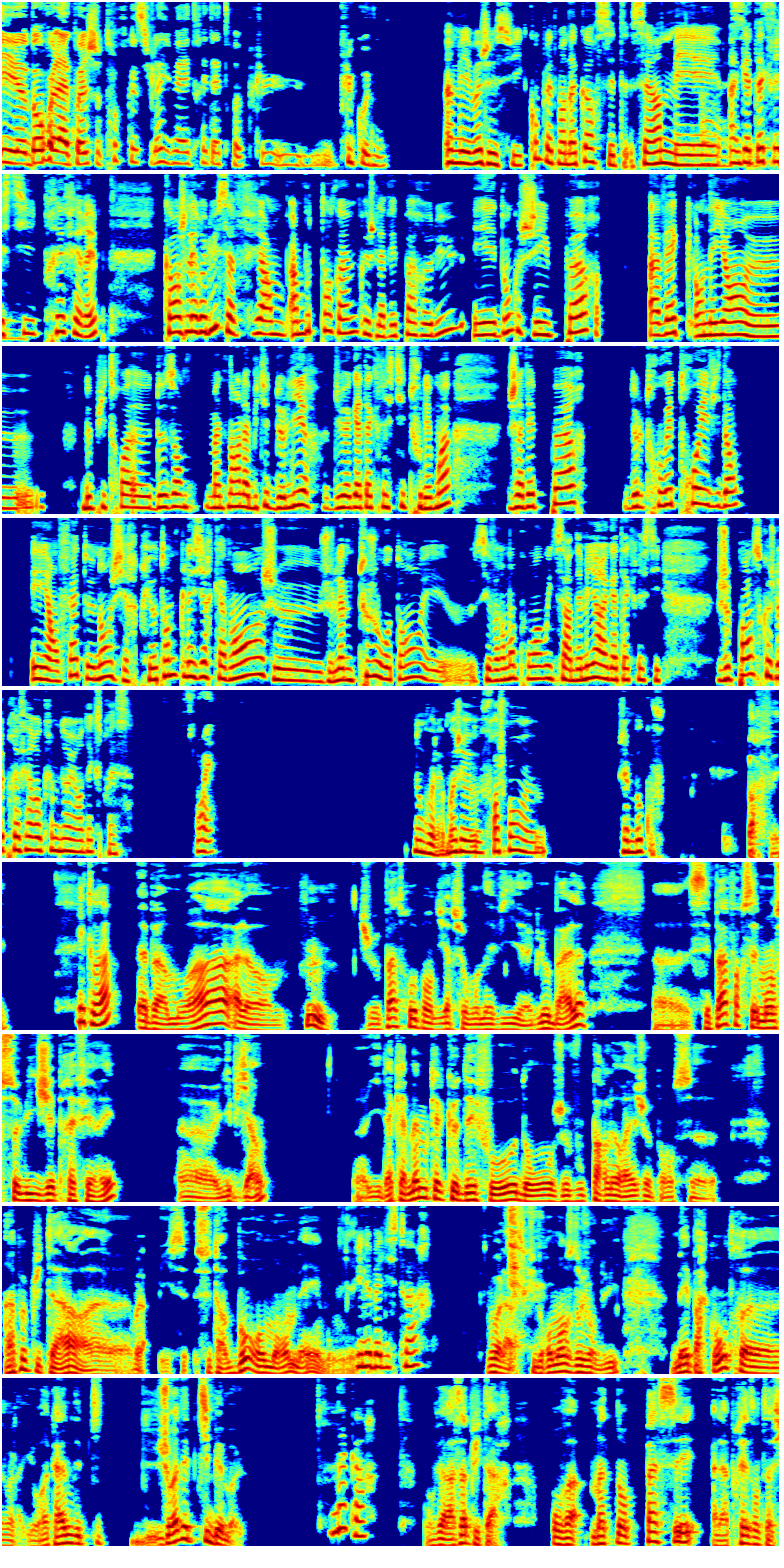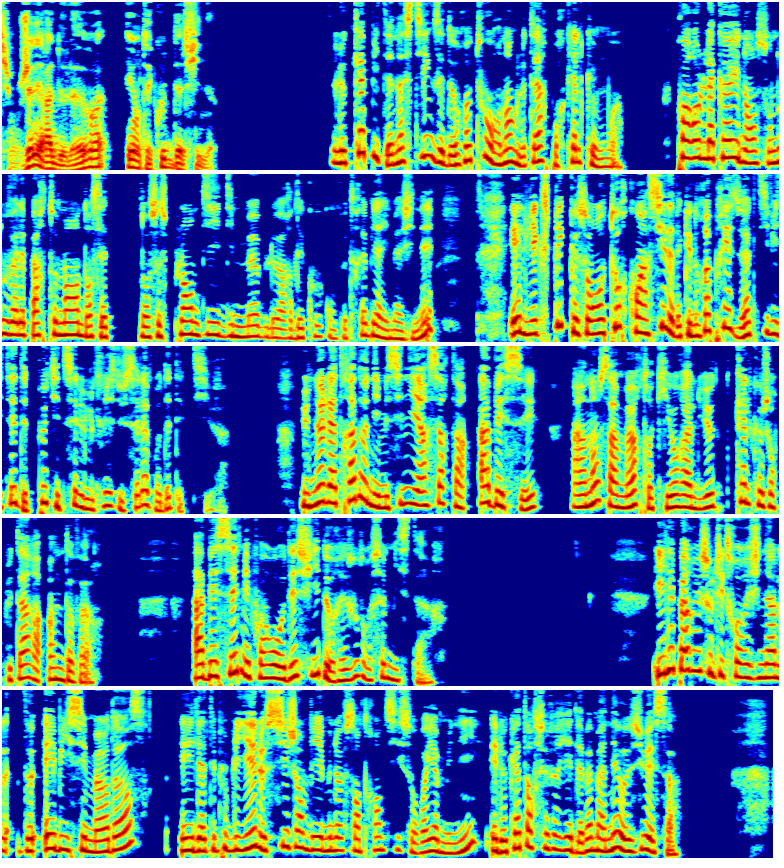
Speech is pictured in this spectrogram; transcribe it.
Et euh, bon voilà quoi, je trouve que celui-là il mériterait d'être plus plus connu. ah mais moi je suis complètement d'accord. C'est c'est un de mes Ah Agatha Christie préférés. Quand je l'ai relu, ça fait un, un bout de temps quand même que je l'avais pas relu, et donc j'ai eu peur avec en ayant euh, depuis trois euh, deux ans maintenant l'habitude de lire du Agatha Christie tous les mois. J'avais peur de le trouver trop évident. Et en fait, euh, non, j'y ai repris autant de plaisir qu'avant. Je, je l'aime toujours autant et euh, c'est vraiment pour moi, oui, c'est un des meilleurs Agatha Christie. Je pense que je le préfère au Crime d'Orient Express. Ouais. Donc voilà, moi, je, franchement, euh, j'aime beaucoup. Parfait. Et toi? Eh ben moi, alors, hmm, je veux pas trop en dire sur mon avis euh, global. Euh, c'est pas forcément celui que j'ai préféré. Euh, il est bien. Euh, il a quand même quelques défauts dont je vous parlerai, je pense, euh, un peu plus tard. Euh, voilà, c'est un bon roman, mais Une belle histoire? Voilà, c'est une romance d'aujourd'hui. Mais par contre, euh, voilà, il y aura quand même des petits, j'aurai des petits bémols. D'accord. On verra ça plus tard. On va maintenant passer à la présentation générale de l'œuvre et on t'écoute Delphine. Le capitaine Hastings est de retour en Angleterre pour quelques mois. Poirot l'accueille dans son nouvel appartement, dans, ce splendide immeuble art déco qu'on peut très bien imaginer, et lui explique que son retour coïncide avec une reprise de l'activité des petites cellules grises du célèbre détective. Une lettre anonyme signée un certain ABC annonce un meurtre qui aura lieu quelques jours plus tard à Andover. ABC met Poirot au défi de résoudre ce mystère. Il est paru sous le titre original The ABC Murders, et il a été publié le 6 janvier 1936 au Royaume-Uni et le 14 février de la même année aux USA.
